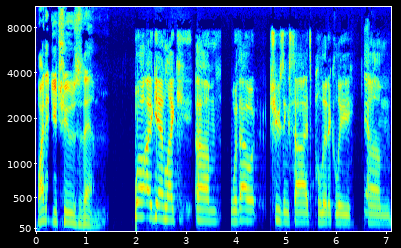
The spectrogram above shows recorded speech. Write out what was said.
Why did you choose them? Well again like um, without choosing sides politically yeah. um,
